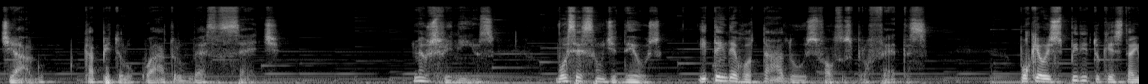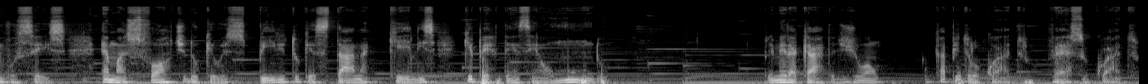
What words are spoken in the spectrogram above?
Tiago, capítulo 4, verso 7. Meus filhinhos, vocês são de Deus e têm derrotado os falsos profetas. Porque o espírito que está em vocês é mais forte do que o espírito que está naqueles que pertencem ao mundo. Primeira carta de João, capítulo 4, verso 4.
